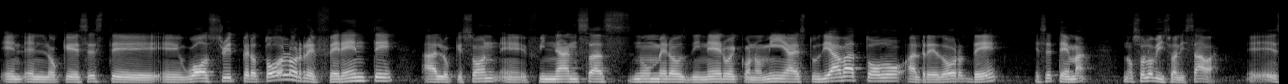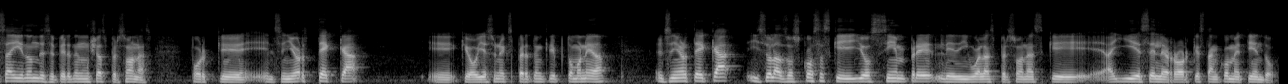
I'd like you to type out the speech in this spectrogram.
en, en lo que es este Wall Street, pero todo lo referente a lo que son eh, finanzas, números, dinero, economía, estudiaba todo alrededor de ese tema, no solo visualizaba. Es ahí donde se pierden muchas personas, porque el señor Teca, eh, que hoy es un experto en criptomoneda, el señor Teca hizo las dos cosas que yo siempre le digo a las personas que allí es el error que están cometiendo.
